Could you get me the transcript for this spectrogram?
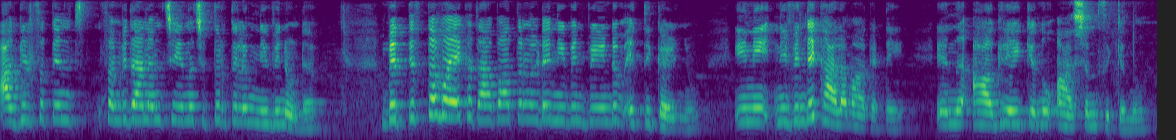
അഖിൽ സത്യൻ സംവിധാനം ചെയ്യുന്ന ചിത്രത്തിലും നിവിനുണ്ട്. വ്യത്യസ്തമായ കഥാപാത്രങ്ങളുടെ നിവിൻ വീണ്ടും എത്തിക്കഴിഞ്ഞു. ഇനി നിവിന്റെ കാലമാകട്ടെ എന്ന് ആഗ്രഹിക്കുന്നു ആശംസിക്കുന്നു.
